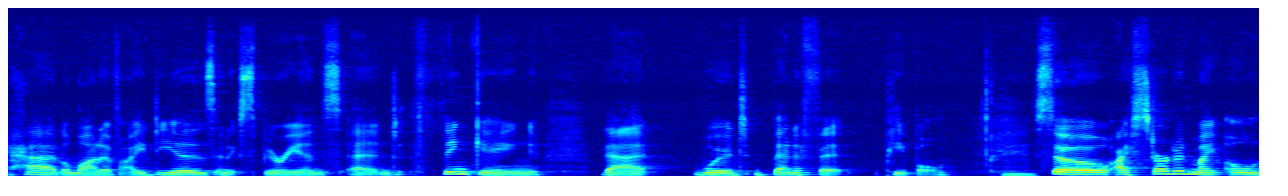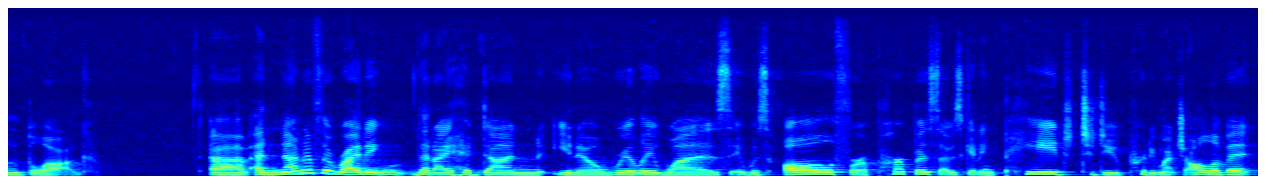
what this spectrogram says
had a lot of ideas and experience and thinking that would benefit people. Mm. So I started my own blog. Uh, and none of the writing that I had done, you know, really was, it was all for a purpose. I was getting paid to do pretty much all of it.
